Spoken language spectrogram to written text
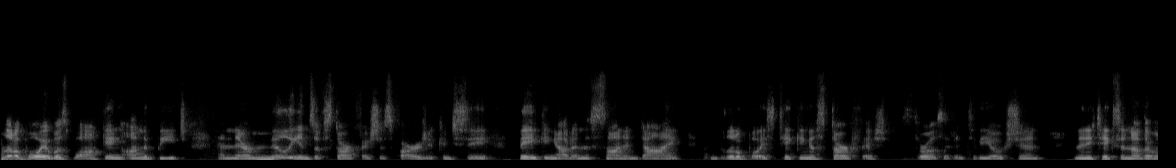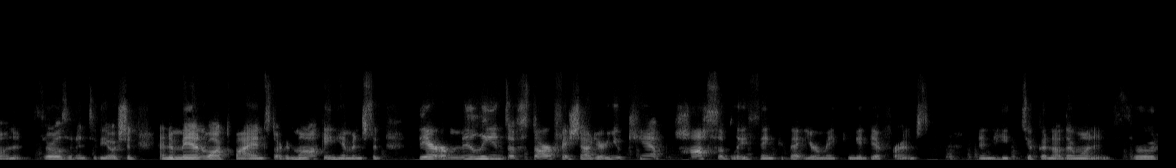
A little boy was walking on the beach, and there are millions of starfish as far as you can see, baking out in the sun and dying. And the little boy's taking a starfish, throws it into the ocean, and then he takes another one and throws it into the ocean. And a man walked by and started mocking him and said, there are millions of starfish out here. You can't possibly think that you're making a difference. And he took another one and threw it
